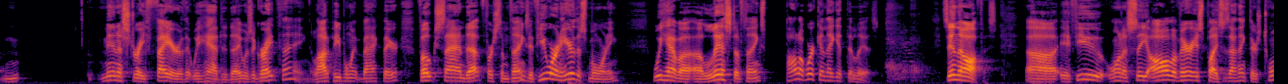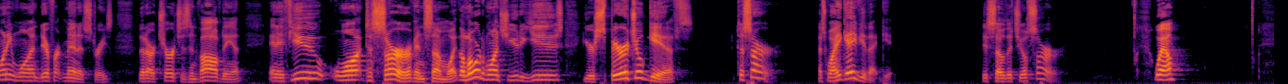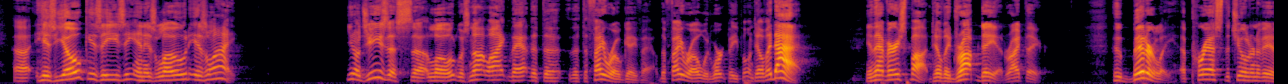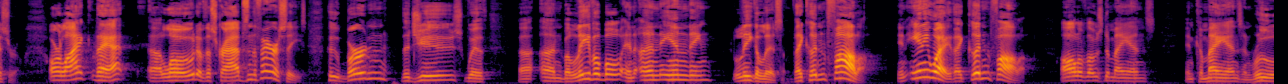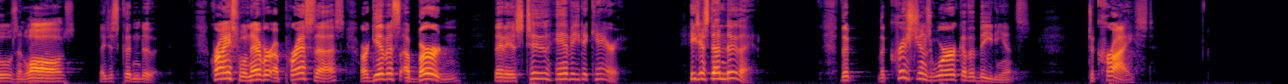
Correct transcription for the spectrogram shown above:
ministry fair that we had today was a great thing. A lot of people went back there. Folks signed up for some things. If you weren't here this morning, we have a, a list of things. Paula, where can they get the list? It's in the office. Uh, if you want to see all the various places, I think there's 21 different ministries that our church is involved in. And if you want to serve in some way, the Lord wants you to use your spiritual gifts to serve. That's why He gave you that gift, is so that you'll serve. Well, uh, His yoke is easy and His load is light. You know, Jesus' uh, load was not like that that the, that the Pharaoh gave out. The Pharaoh would work people until they died in that very spot, until they dropped dead right there, who bitterly oppressed the children of Israel. Or like that uh, load of the scribes and the Pharisees, who burdened the Jews with uh, unbelievable and unending legalism. They couldn't follow. In any way, they couldn't follow all of those demands and commands and rules and laws. They just couldn't do it. Christ will never oppress us or give us a burden that is too heavy to carry. He just doesn't do that. The, the Christian's work of obedience to Christ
